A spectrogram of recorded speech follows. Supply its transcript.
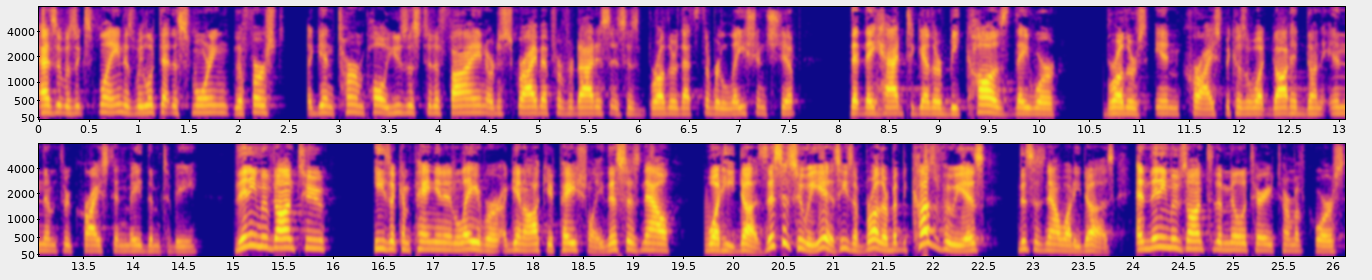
as it was explained, as we looked at this morning, the first, again, term Paul uses to define or describe Epaphroditus is his brother. That's the relationship that they had together because they were brothers in Christ, because of what God had done in them through Christ and made them to be. Then he moved on to he's a companion in labor, again, occupationally. This is now what he does. This is who he is. He's a brother, but because of who he is, this is now what he does. And then he moves on to the military term, of course,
